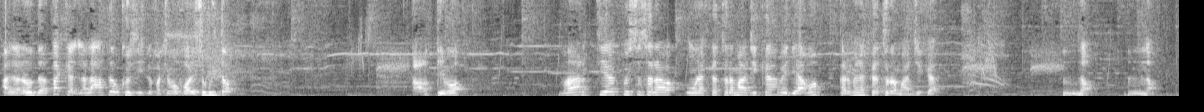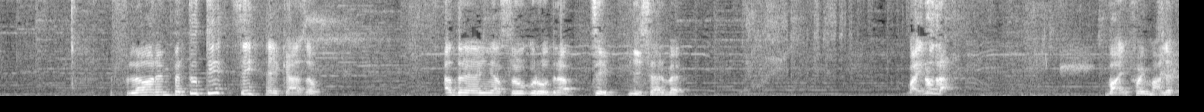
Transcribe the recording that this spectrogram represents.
Allora, Rudra attacca la lato, così lo facciamo fuori subito. Ottimo. Martia, questo sarà una creatura magica? Vediamo. Per me è una creatura magica. No, no. Floren per tutti? Sì, è il caso. Adrenalina su Rudra. Sì, gli serve. Vai Rudra! Vai, fai male.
